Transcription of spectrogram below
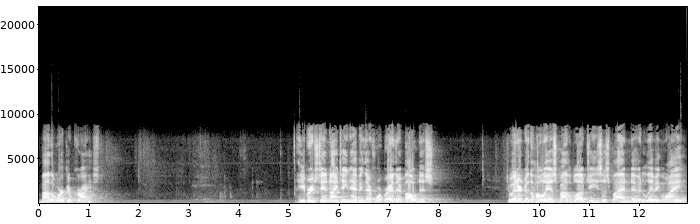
by the work of Christ. Hebrews 10 19, having therefore, brethren, boldness to enter into the holiest by the blood of Jesus, by a new and living way,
